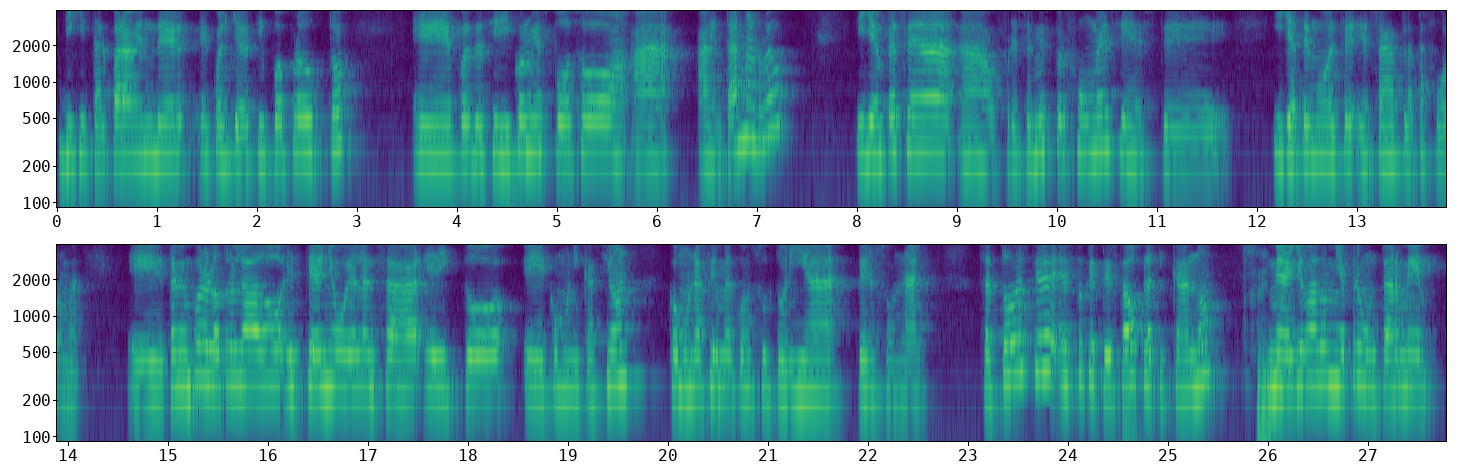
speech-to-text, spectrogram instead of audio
digital para vender eh, cualquier tipo de producto, eh, pues decidí con mi esposo a, aventarme al ruedo y ya empecé a, ofrecer mis perfumes y, este, y ya tengo ese, esa plataforma. Eh, también por el otro lado, este año voy a lanzar Edicto Comunicación, como una firma de consultoría personal. O sea, todo este, esto que te he estado platicando me ha llevado a mí a preguntarme,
